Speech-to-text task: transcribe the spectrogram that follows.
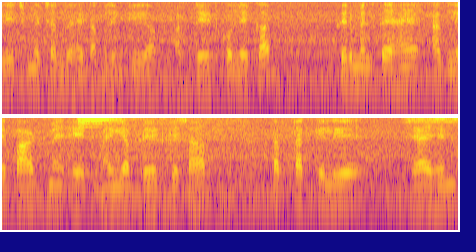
बीच में चल रहे डबलिंग की अपडेट को लेकर फिर मिलते हैं अगले पार्ट में एक नई अपडेट के साथ। तब तक के लिए जय हिंद,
